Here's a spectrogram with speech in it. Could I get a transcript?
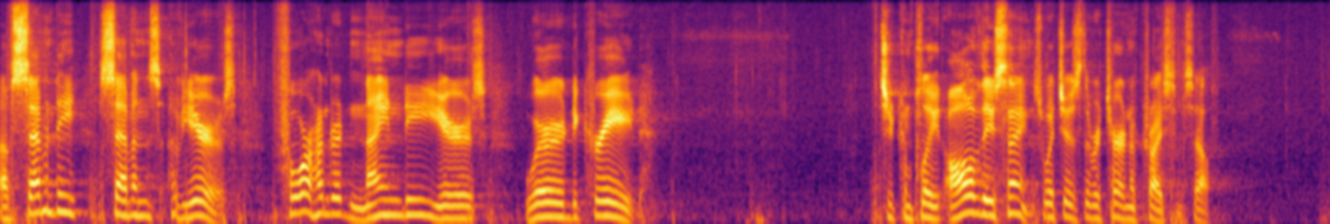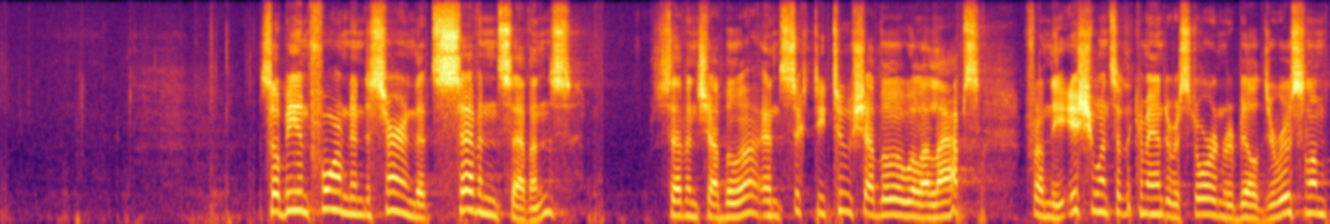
of 77s of years, 490 years, were decreed to complete all of these things, which is the return of Christ Himself. So be informed and discern that seven sevens, seven Shabuah, and 62 Shabuah will elapse from the issuance of the command to restore and rebuild Jerusalem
